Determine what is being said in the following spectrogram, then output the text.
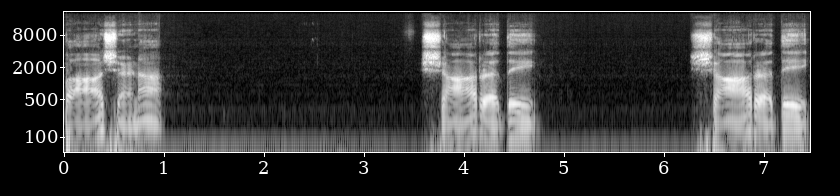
ಭಾಷಣ. ಶಾರದೆ. ಶಾರದೆ.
